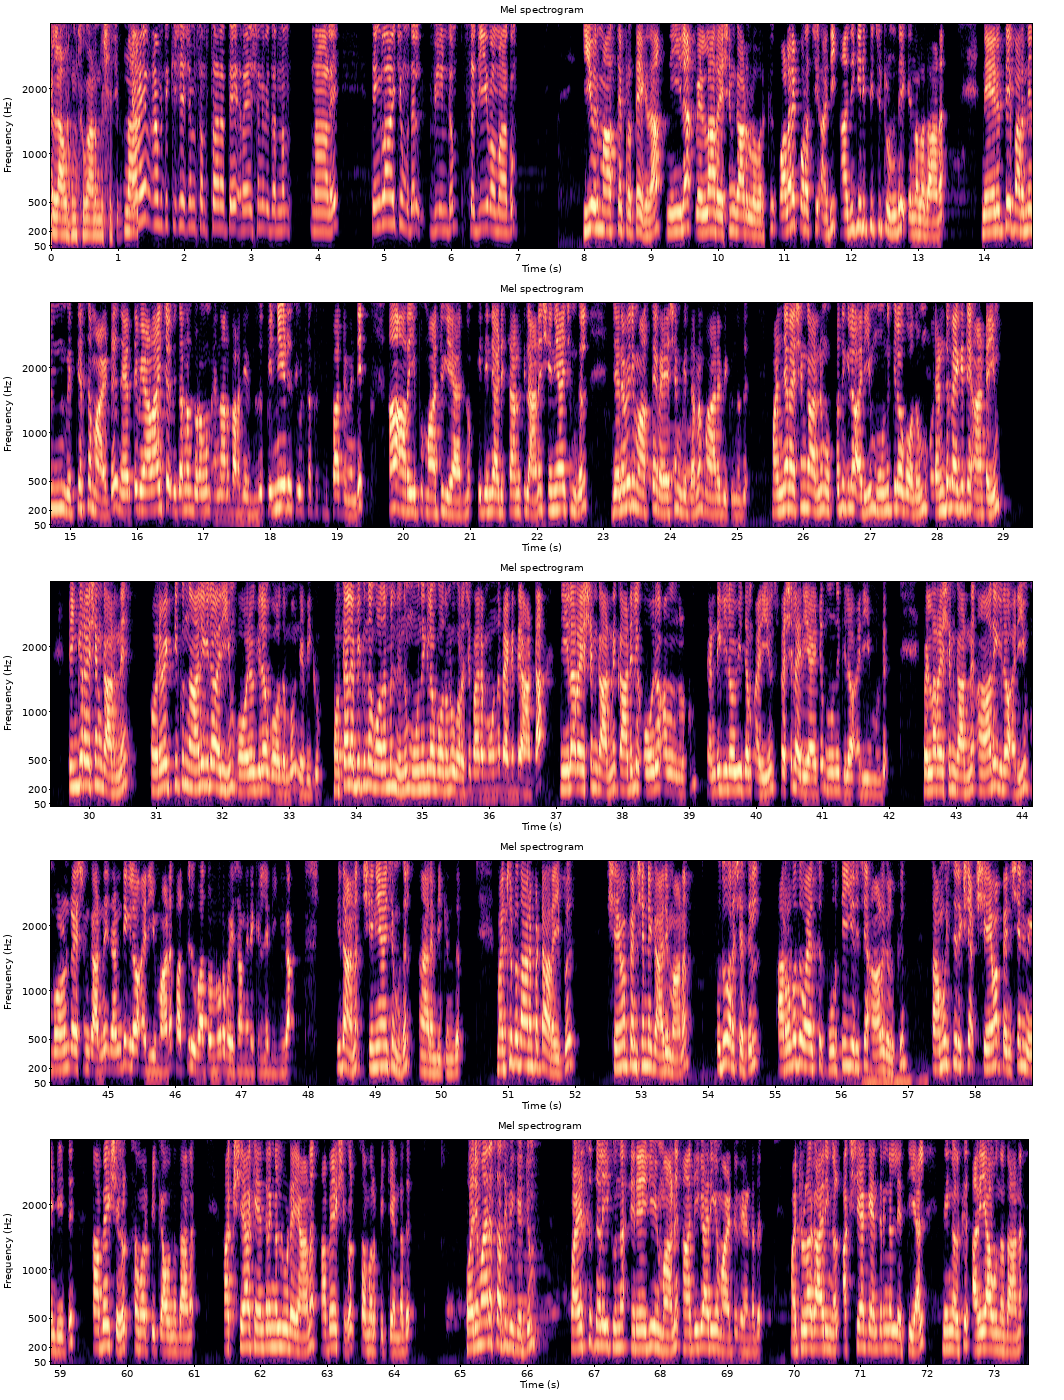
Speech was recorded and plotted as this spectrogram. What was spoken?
എല്ലാവർക്കും സുഖമാണെന്ന് വിശ്വസിക്കുന്നു. ഞായർ അവധിക്ക് ശേഷം സംസ്ഥാനത്തെ റേഷൻ വിതരണം നാളെ തിങ്കളാഴ്ച മുതൽ വീണ്ടും സജീവമാകും. ഈ ഒരു മാസത്തെ പ്രത്യേകത നീല വെള്ള റേഷൻ കാർഡ് ഉള്ളവർക്ക് വളരെ കുറച്ച് അരി അധികരിപ്പിച്ചിട്ടുണ്ട് എന്നുള്ളതാണ്. നേരത്തെ പറഞ്ഞതിൽ നിന്നും വ്യത്യസ്തമായിട്ട് നേരത്തെ വ്യാഴാഴ്ച വിതരണം തുടങ്ങും എന്നാണ് പറഞ്ഞിരുന്നത്. പിന്നീട് സിവിൽ സർവീസ് ഡിപ്പാർട്ട്മെന്റ് ആ അറിയിപ്പ് മാറ്റുകയായിരുന്നു. ഇതിന്റെ അടിസ്ഥാനത്തിലാണ് ശനിയാഴ്ച മുതൽ ജനുവരി മാസത്തെ റേഷൻ വിതരണം ആരംഭിക്കുന്നത്. മഞ്ഞ റേഷൻ കാർഡിന് മുപ്പത് കിലോ അരിയും മൂന്ന് കിലോ ഗോതമ്പും രണ്ട് പാക്കറ്റ് ആട്ടയും പിങ്ക് റേഷൻ കാർഡിന് ഓരോ വ്യക്തിക്കും നാല് കിലോ അരിയും ഓരോ കിലോ ഗോതമ്പും ലഭിക്കും. മൊത്തം ലഭിക്കുന്ന ഗോതമ്പിൽ നിന്നും മൂന്ന് കിലോ ഗോതമ്പ് കുറച്ച് പകരം മൂന്ന് പാക്കറ്റ് ആട്ട നീല റേഷൻ കാർഡിന് കാർഡിലെ ഓരോ അംഗങ്ങൾക്കും രണ്ട് കിലോ വീതം അരിയും സ്പെഷ്യൽ അരിയായിട്ട് മൂന്ന് കിലോ അരിയുമുണ്ട്. വെള്ള റേഷൻ കാർഡിന് ആറ് കിലോ അരിയും ബ്രൗൺ റേഷൻ കാർഡിന് രണ്ട് കിലോ അരിയുമാണ് പത്ത് രൂപ തൊണ്ണൂറ് പൈസ നിരക്കിൽ ലഭിക്കുക. ഇതാണ് ശനിയാഴ്ച മുതൽ ആരംഭിക്കുന്നത്. മറ്റൊരു പ്രധാനപ്പെട്ട അറിയിപ്പ് ക്ഷേമ പെൻഷന്റെ കാര്യമാണ്. പുതുവർഷത്തിൽ അറുപത് വയസ്സ് പൂർത്തീകരിച്ച ആളുകൾക്ക് സാമൂഹ്യ സുരക്ഷ ക്ഷേമ പെൻഷന് വേണ്ടിയിട്ട് അപേക്ഷകൾ സമർപ്പിക്കാവുന്നതാണ്. അക്ഷയ കേന്ദ്രങ്ങളിലൂടെയാണ് അപേക്ഷകൾ സമർപ്പിക്കേണ്ടത്. വരുമാന സർട്ടിഫിക്കറ്റും വയസ്സ് തെളിയിക്കുന്ന രേഖയുമാണ് ആധികാരികമായിട്ട് വേണ്ടത്. മറ്റുള്ള കാര്യങ്ങൾ അക്ഷയ കേന്ദ്രങ്ങളിൽ എത്തിയാൽ നിങ്ങൾക്ക് അറിയാവുന്നതാണ്.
